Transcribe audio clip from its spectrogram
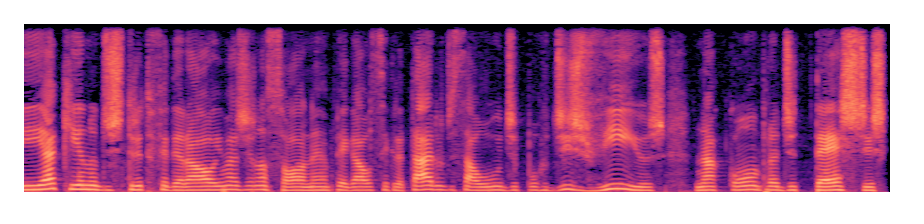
E aqui no Distrito Federal, imagina só, né? Pegar o secretário de saúde por desvios na compra de testes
